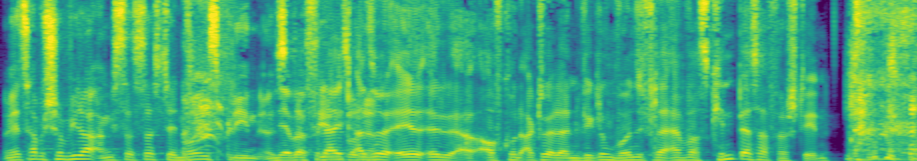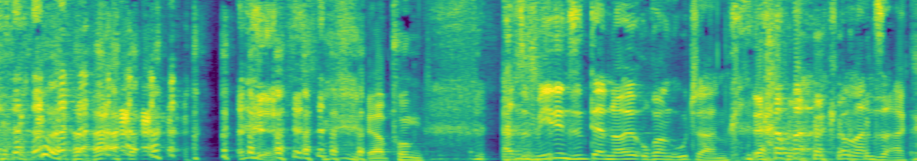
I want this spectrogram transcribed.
Und jetzt habe ich schon wieder Angst, dass das der neue Spleen ist. Ja, aber vielleicht, so also äh, äh, aufgrund aktueller Entwicklung wollen sie vielleicht einfach das Kind besser verstehen. ja, Punkt. Also Medien sind der neue Orang-Utan, kann, man- kann man sagen.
